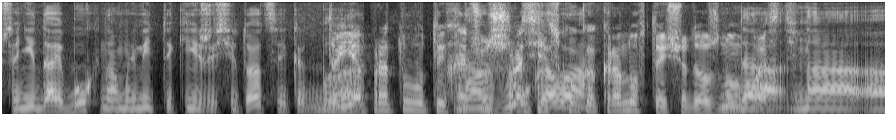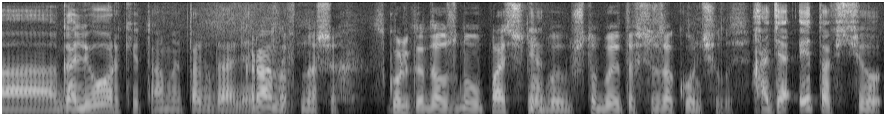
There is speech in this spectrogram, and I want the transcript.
Что не дай бог нам иметь такие же ситуации, как было Да я про ту вот и хочу на спросить, Жукова. сколько кранов-то еще должно да, упасть? на а, галерке там и так далее. Кранов наших. Сколько должно упасть, чтобы, чтобы это все закончилось? Хотя это все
